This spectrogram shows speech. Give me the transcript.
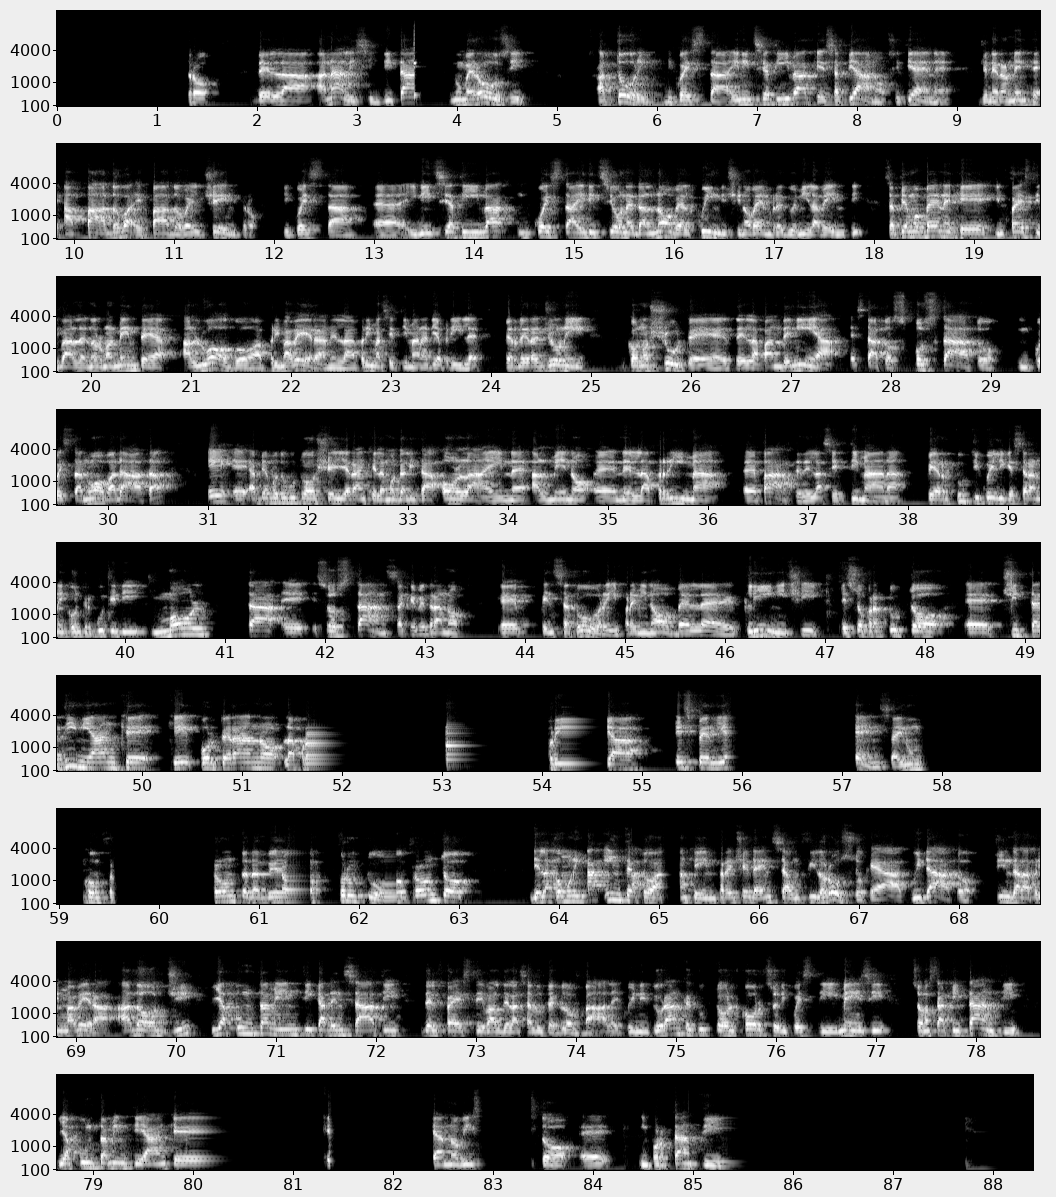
dell'analisi di tanti numerosi attori di questa iniziativa che sappiamo si tiene generalmente a Padova e Padova è il centro di questa eh, iniziativa in questa edizione dal 9 al 15 novembre 2020. Sappiamo bene che il festival normalmente ha luogo a primavera, nella prima settimana di aprile, per le ragioni conosciute della pandemia è stato spostato in questa nuova data e eh, abbiamo dovuto scegliere anche la modalità online, almeno eh, nella prima eh, parte della settimana, per tutti quelli che saranno i contributi di molti molta eh, sostanza che vedranno eh, pensatori, premi Nobel, eh, clinici e soprattutto eh, cittadini anche che porteranno la propria esperienza in un confronto davvero fruttuoso, un confronto della comunità interato anche in precedenza un filo rosso che ha guidato fin dalla primavera ad oggi gli appuntamenti cadenzati del Festival della Salute Globale. Quindi durante tutto il corso di questi mesi sono stati tanti gli appuntamenti anche che hanno visto eh, importanti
